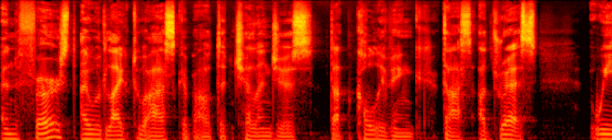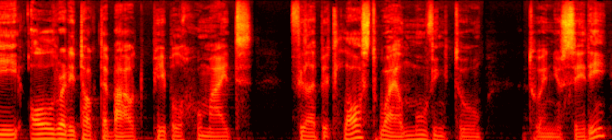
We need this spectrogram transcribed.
and first, I would like to ask about the challenges that co living does address. We already talked about people who might feel a bit lost while moving to, to a new city.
